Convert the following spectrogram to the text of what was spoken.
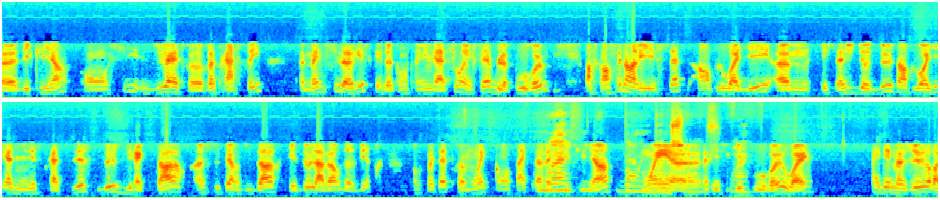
Euh, des clients ont aussi dû être retracés, même si le risque de contamination est faible pour eux, parce qu'en fait, dans les sept employés, euh, il s'agit de deux employés administratifs, deux directeurs, un superviseur et deux laveurs de vitres, donc peut-être moins de contact avec les clients, moins euh, risqué pour eux, ouais. Et des mesures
